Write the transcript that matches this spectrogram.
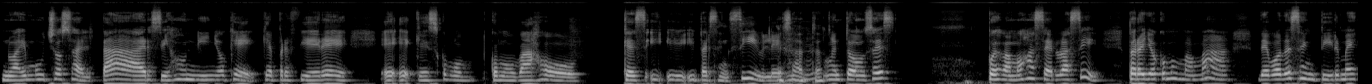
no hay mucho saltar, si es un niño que, prefiere, eh, eh, que es como, como bajo, que es hipersensible. Exacto. Entonces, pues vamos a hacerlo así. Pero yo como mamá debo de sentirme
